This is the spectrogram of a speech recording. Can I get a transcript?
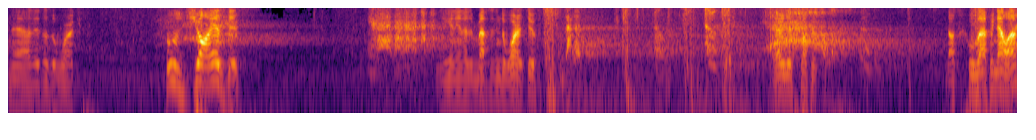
No, that doesn't work. Whose jaw is this? And again, another bastard in the water too. There, just chop it. That's who laughing now, huh?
